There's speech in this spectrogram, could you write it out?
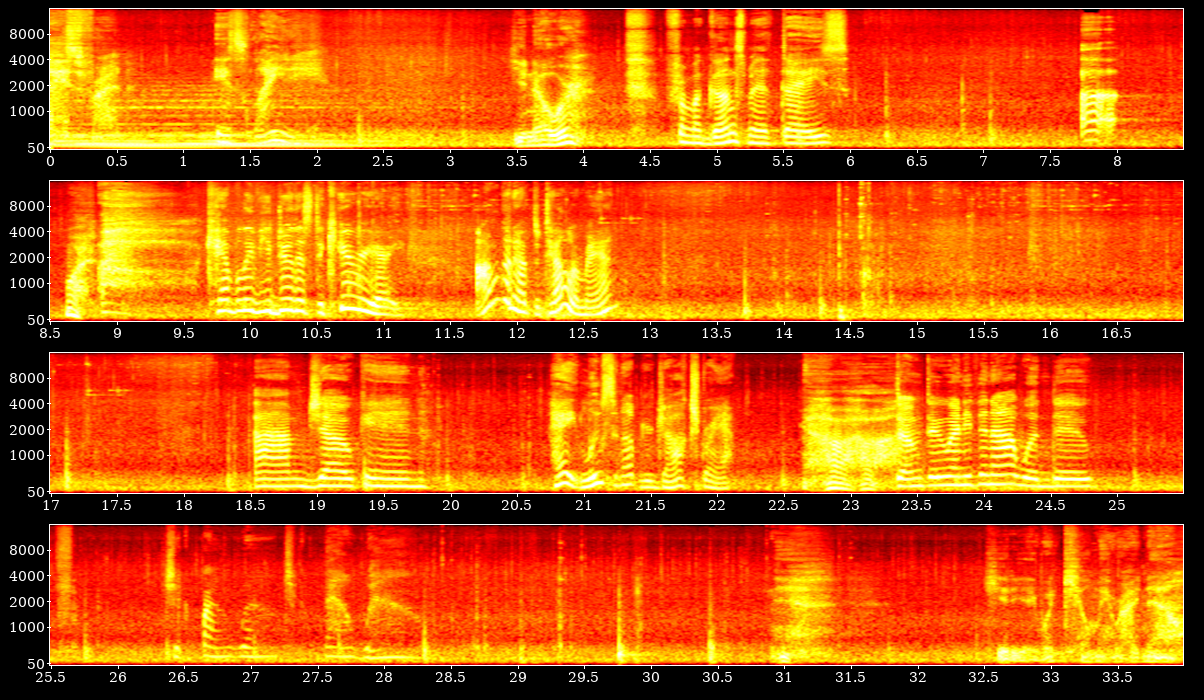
Friend. It's Lady You know her? from my gunsmith days. Uh. What? I can't believe you do this to Kyrie. I'm gonna have to tell her, man. I'm joking. Hey, loosen up your jockstrap. Don't do anything I wouldn't do. Kitty would kill me right now.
